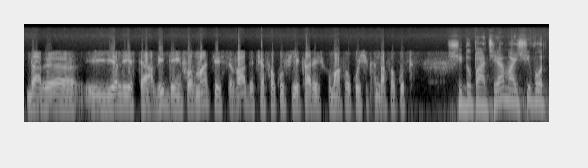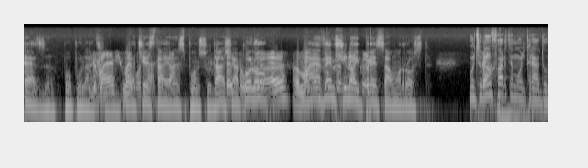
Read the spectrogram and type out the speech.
dar uh, el este avid de informație și să vadă ce a făcut fiecare și cum a făcut și când a făcut. Și după aceea mai și votează populația. După aia și mai Acesta votează, e da. răspunsul, da? și Pentru acolo că, în mai momentul avem când și noi dacă- presa un rost. Mulțumim Da. foarte mult, Radu.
